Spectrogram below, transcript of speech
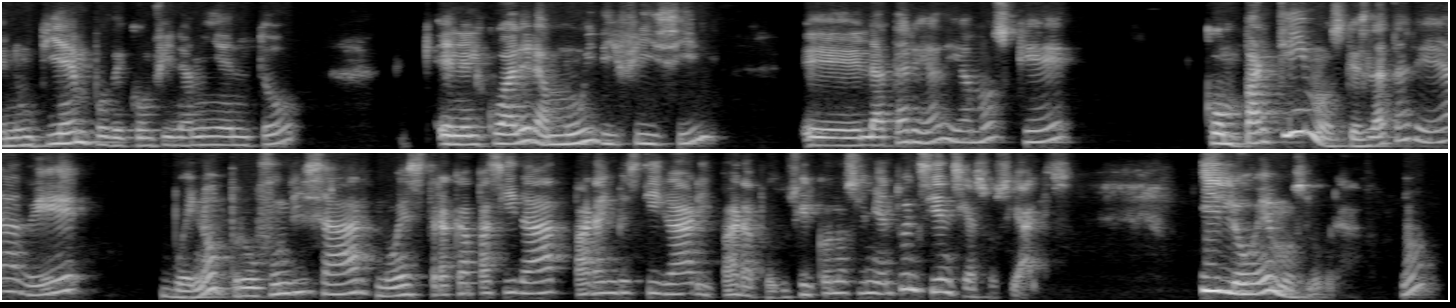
en un tiempo de confinamiento en el cual era muy difícil la tarea, digamos, que compartimos, que es la tarea de bueno, profundizar nuestra capacidad para investigar y para producir conocimiento en ciencias sociales. Y lo hemos logrado, ¿no?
